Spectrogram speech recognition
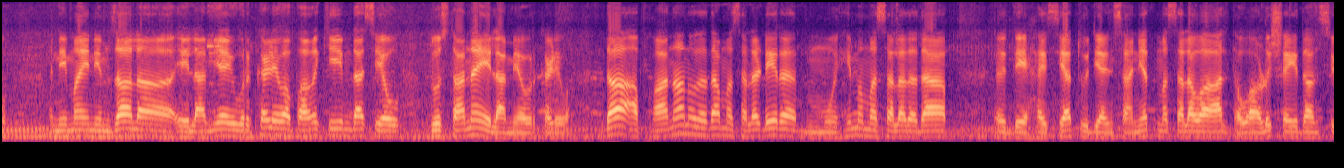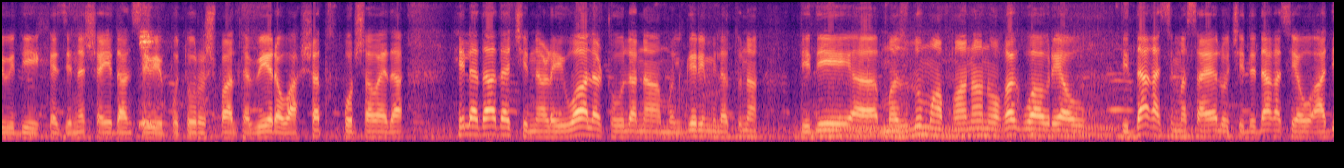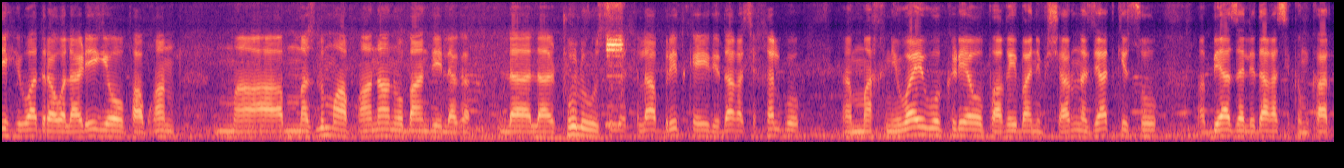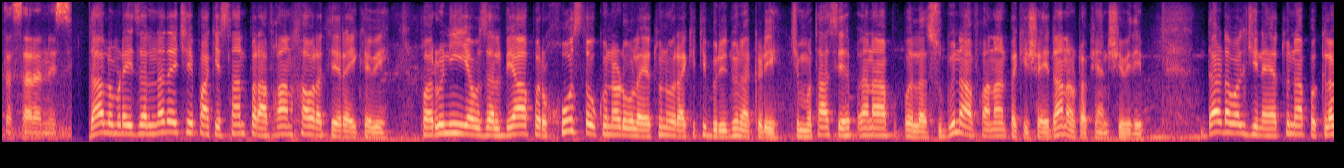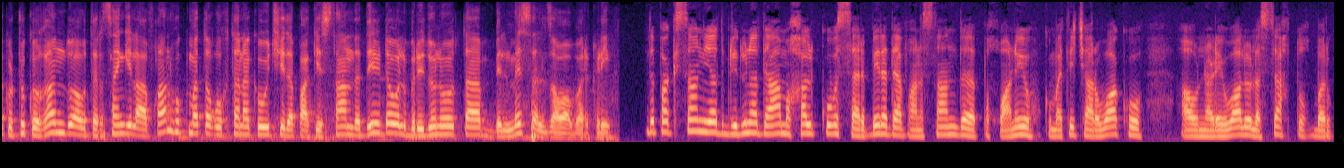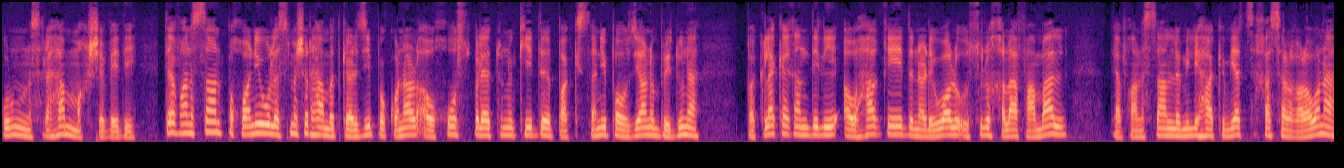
نیمه نیمځاله اعلامیه یې ورکړې وه، په هغه کې یې هم داسې یو دوستانه اعلامیه ورکړې وه. دا افغانانو ته دا مسله ډېره مهمه مسله ده، دا د حیثیت او د انسانیت مسله وه، هلته واړه شهیدان سوي دي، ښځینه شهیدان سوي، په تورو شپه هلته وېره، وحشت خپور شوی ده. هیله دا ده چې نړیواله ټولنه، ملګري ملتونه د دې مظلومو افغانانو غږ واوري او د دغسې مسایلو چې د دغسې یو عادي هېواد راولاړېږي او په افغان مظلومو افغانانو باندې له له ټولو اصولو خلاف برید کوي، د دغسې خلکو مخنیوی وکړي او په هغوی باندې فشارونه زیات کړي څو بیا ځلې دغسې کوم کار ترسره نه شي. دا لومړی ځل نه دی چې پاکستان پر افغان خاوره تېری کوي. پرون یې یو ځل بیا پر خوست او کونړ ولایتونو راکټي بریدونه کړي چې متاسفانه په لسګونه افغانان په کې شهیدان او ټپیان شوي دي. دا ډول جنایتونه په کلکو ټکو غندو او ترڅنګ یې له افغان حکومته غوښتنه کوو چې د پاکستان د دې ډول بریدونو ته بالمثل ځواب ورکړي. د پاکستان یاد بریدونه د عامو خلکو سربېره د افغانستان د پخوانیو حکومتي چارواکو او نړیوالو له سختو غبرګونونو سره هم مخ شوي دي. د افغانستان پخواني ولسمشر حامد کرزي په کونړ او خوست ولایتونو کې د پاکستاني پوځیانو بریدونه په کلکه غندلي او هغه د نړیوالو اصولو خلاف عمل، د افغانستان له ملي حاکمیت څخه سرغړونه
